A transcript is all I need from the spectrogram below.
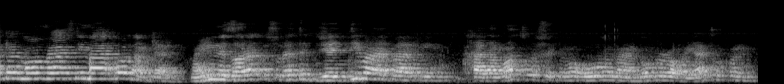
نکرد ما رفتیم برخوردم کردیم. و این نظارت به صورت جدی باید بر این خدمات باشه که ما حقوق مردم رو رعایت بکنیم.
